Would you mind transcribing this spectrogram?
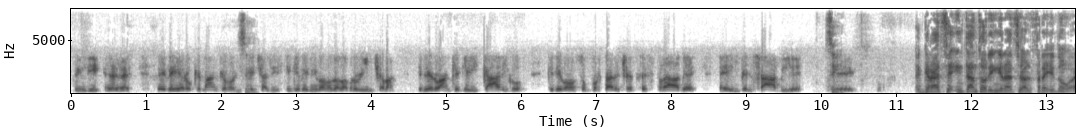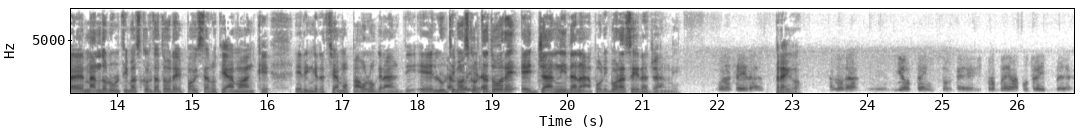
Quindi eh, è vero che mancano gli sì. specialisti che venivano dalla provincia, ma è vero anche che il carico che devono sopportare certe strade è impensabile. Sì. Eh, Grazie, intanto ringrazio Alfredo, eh, mando l'ultimo ascoltatore e poi salutiamo anche e ringraziamo Paolo Graldi. E l'ultimo voi, ascoltatore grazie. è Gianni da Napoli. Buonasera Gianni. Buonasera. Prego. Allora, io penso che il problema potrebbe,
